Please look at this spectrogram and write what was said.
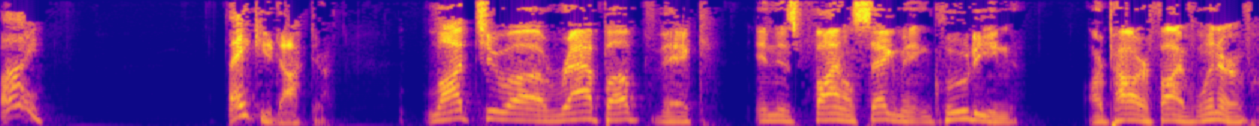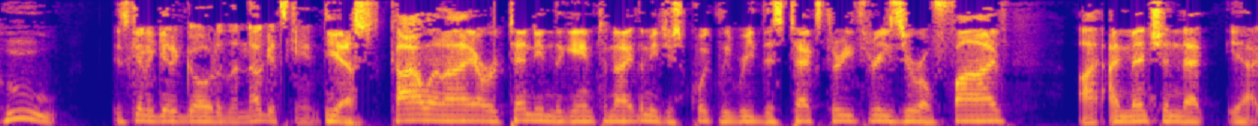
Fine. Thank you, doctor. Lot to uh, wrap up, Vic, in this final segment, including our Power Five winner of who is going to get to go to the Nuggets game. Yes, Kyle and I are attending the game tonight. Let me just quickly read this text 3305. I, I mentioned that, yeah,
